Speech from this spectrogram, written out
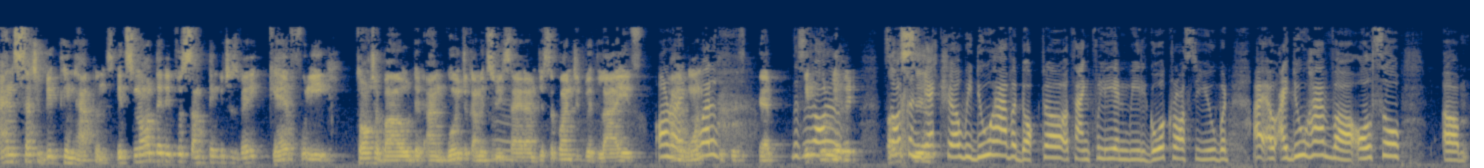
and such a big thing happens. It's not that it was something which was very carefully thought about that I'm going to commit suicide, mm. I'm disappointed with life. All right. Well, this is all. It's all conjecture. We do have a doctor, thankfully, and we'll go across to you. But I, I do have uh, also um,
